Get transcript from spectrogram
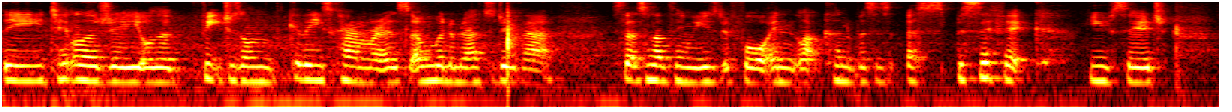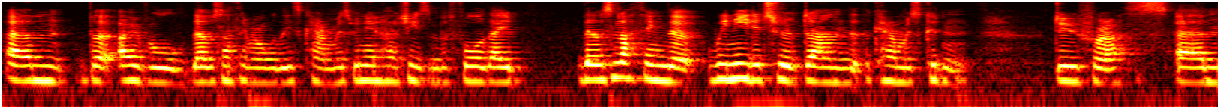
the technology or the features on these cameras, I wouldn't have been able to do that. So that's another thing we used it for in like kind of a, a specific usage. Um, but overall, there was nothing wrong with these cameras. We knew how to use them before. They there was nothing that we needed to have done that the cameras couldn't do for us. Um,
